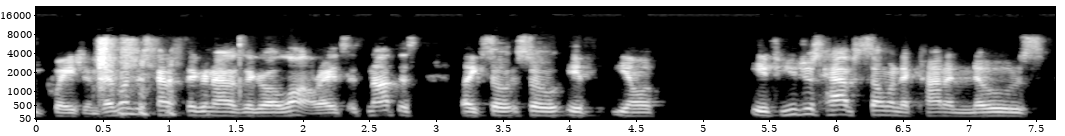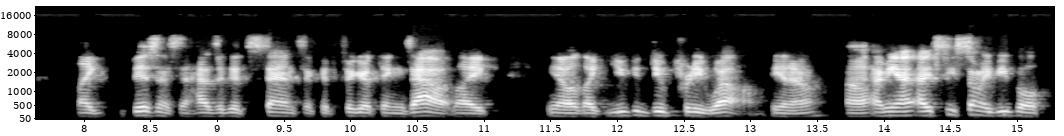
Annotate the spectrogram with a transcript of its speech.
equations. Everyone's just kind of figuring out as they go along, right? It's, it's not this like so. So if you know, if you just have someone that kind of knows like business and has a good sense and could figure things out, like you know, like you could do pretty well. You know, uh, I mean, I, I see so many people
